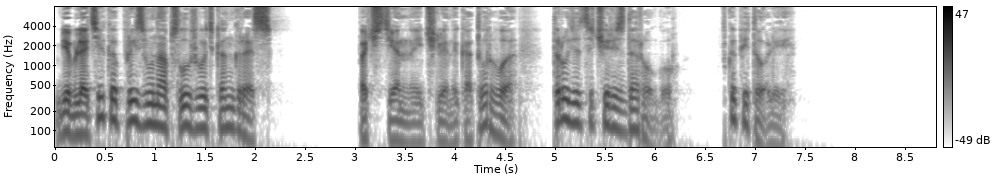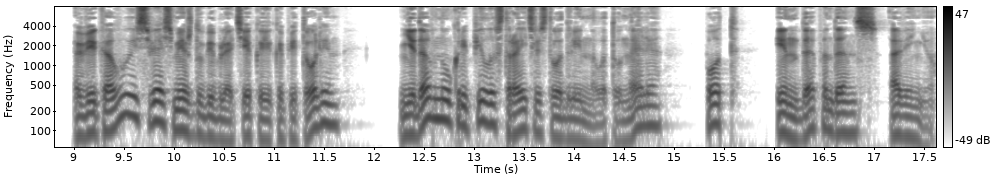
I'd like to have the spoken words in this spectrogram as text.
библиотека призвана обслуживать Конгресс, почтенные члены которого трудятся через дорогу, в Капитолии. Вековую связь между библиотекой и Капитолием недавно укрепило строительство длинного туннеля под Индепенденс-авеню.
